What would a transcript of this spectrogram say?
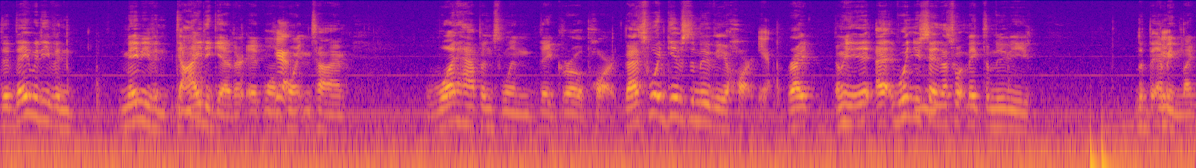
that they would even, maybe even die together at one Yeah. point in time. What happens when they grow apart? That's what gives the movie a heart, Yeah. right? I mean, it, wouldn't you say that's what makes the movie? The, I mean, like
